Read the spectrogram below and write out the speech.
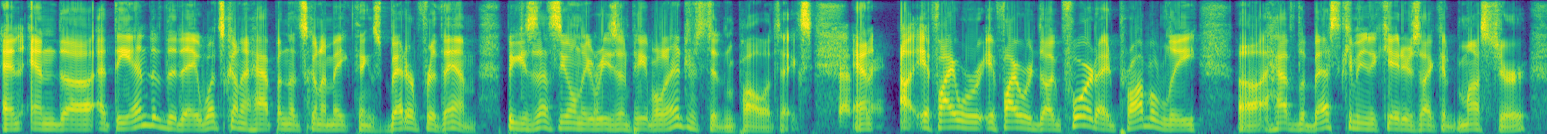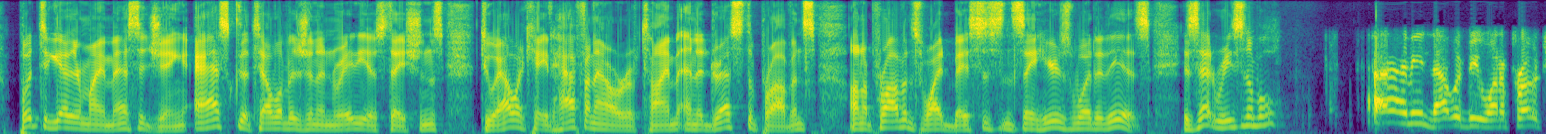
and and uh, at the end of the day, what's going to happen that's going to make things better for them because that's the only reason people are interested in politics. That's and right. if I were if I were Doug Ford, I'd probably uh, have the best communicators I could muster, put together my messaging, ask the television and radio stations to allocate half an hour of time and address the province on a province-wide basis and say, here's what it is. Is Is that reasonable? I mean, that would be one approach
